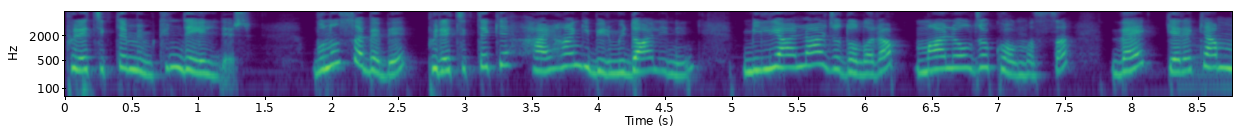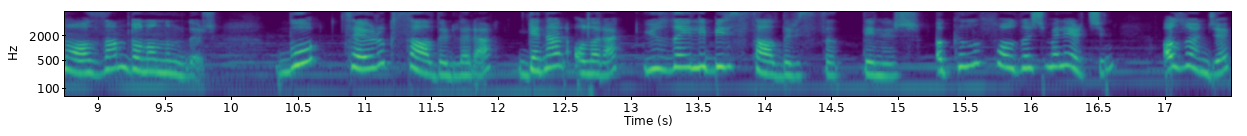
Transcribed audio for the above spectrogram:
pratikte mümkün değildir. Bunun sebebi pratikteki herhangi bir müdahalenin milyarlarca dolara mal olacak olması ve gereken muazzam donanımdır. Bu teorik saldırılara genel olarak %51 saldırısı denir. Akıllı sözleşmeler için az önce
